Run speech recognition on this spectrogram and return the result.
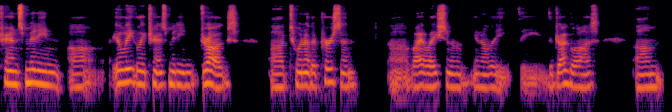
transmitting, uh, illegally transmitting drugs uh, to another person, uh, violation of, you know, the, the, the drug laws. Um,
